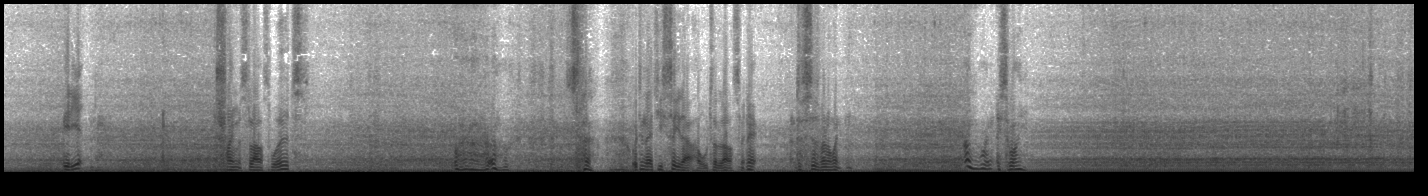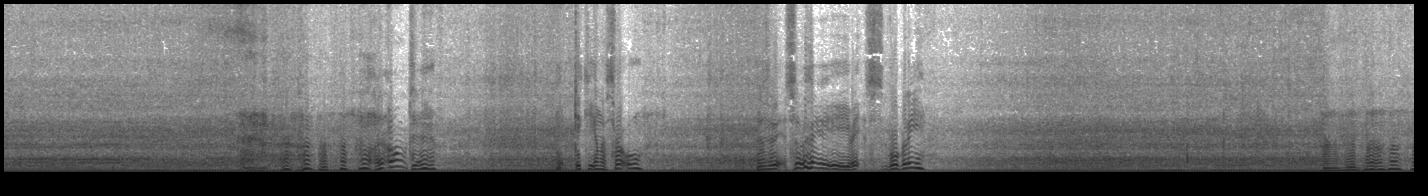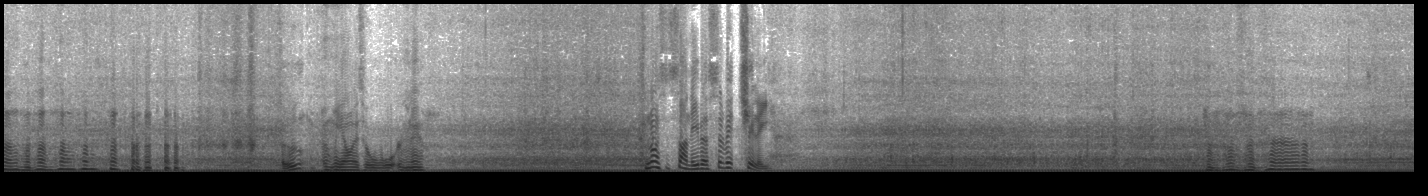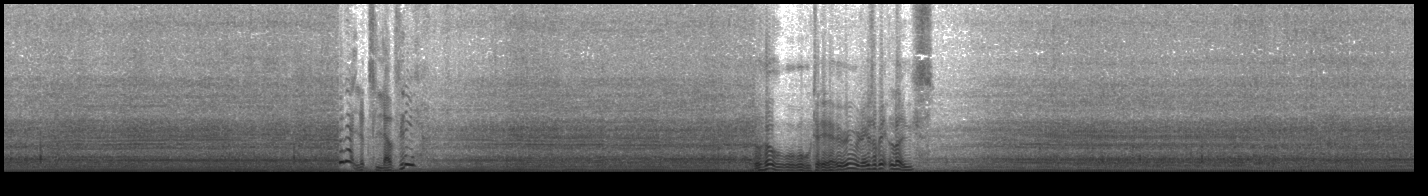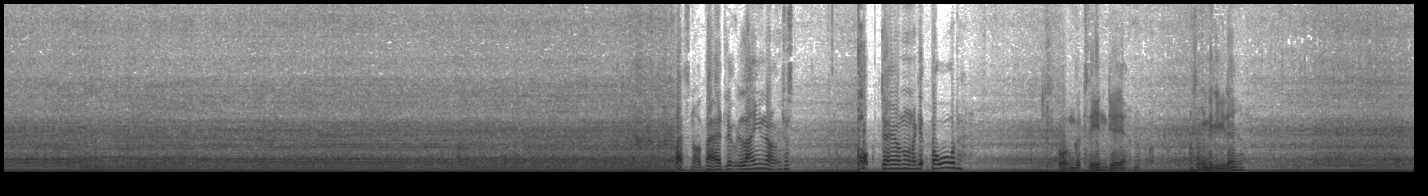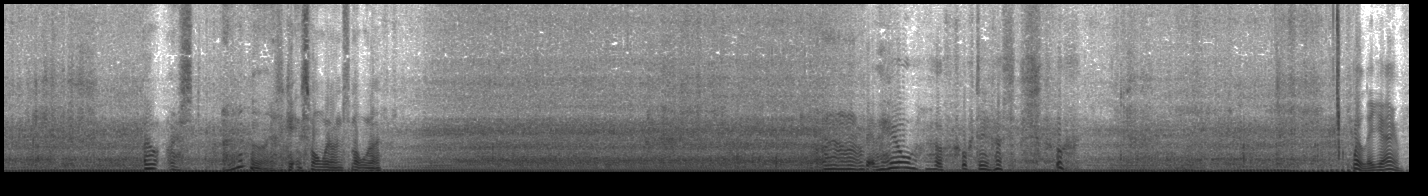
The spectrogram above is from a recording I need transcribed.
idiot. Famous last words. so, I didn't actually see that hole till the last minute. Just as well I went, I went this way. oh dear. Dicky on the throttle. It's a bit, it's wobbly. oh, my eyes are watering now. It's nice and sunny, but it's still a bit chilly. that looks lovely. Oh dear, it is a bit loose. That's not a bad little lane, I can just pop down when I get bored. Oh, I haven't got to the end yet. I think nearly there. Oh, it's, oh, it's getting smaller and smaller. Uh, a bit of a hill. Oh, oh dear. Oh. Well, there you go.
